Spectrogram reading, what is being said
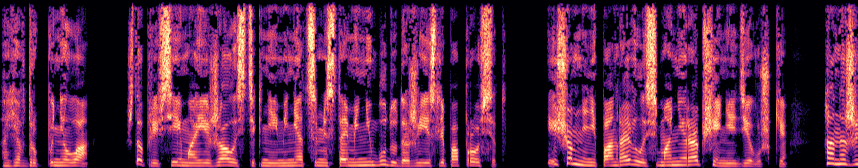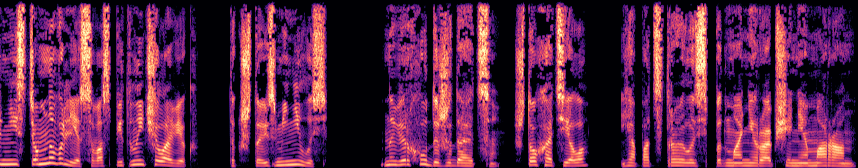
А я вдруг поняла, что при всей моей жалости к ней меняться местами не буду, даже если попросят. Еще мне не понравилась манера общения девушки. Она же не из темного леса, воспитанный человек. Так что изменилось? Наверху дожидается. Что хотела? Я подстроилась под манеру общения Маран.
